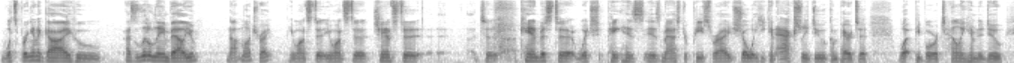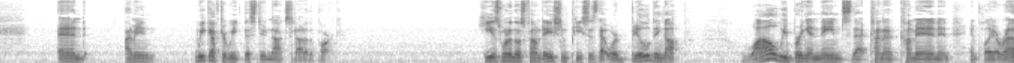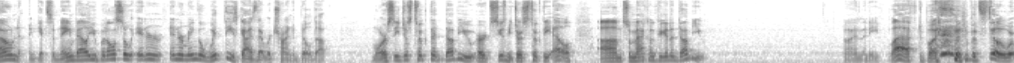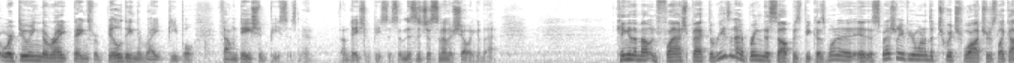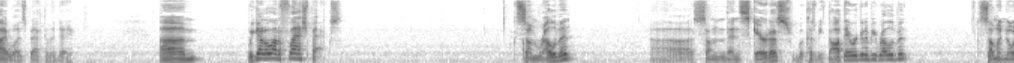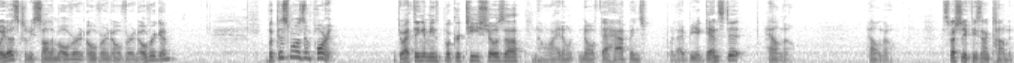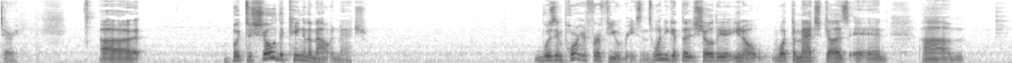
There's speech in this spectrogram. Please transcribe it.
what's bringing a guy who has a little name value, not much, right? He wants to he wants to chance to to uh, canvas to which paint his his masterpiece right? Show what he can actually do compared to what people were telling him to do. And i mean week after week this dude knocks it out of the park. He is one of those foundation pieces that we're building up while we bring in names that kind of come in and, and play around and get some name value, but also inter, intermingle with these guys that we're trying to build up. Morrissey just took the W, or excuse me, just took the L, um, so Maclin could get a W. And then he left, but but still, we're, we're doing the right things. We're building the right people, foundation pieces, man, foundation pieces, and this is just another showing of that. King of the Mountain flashback. The reason I bring this up is because one of, the, especially if you're one of the Twitch watchers like I was back in the day, um, we got a lot of flashbacks. Some relevant, uh, some then scared us because we thought they were going to be relevant. Some annoyed us because we saw them over and over and over and over again. But this one was important. Do I think it means Booker T shows up? No, I don't know if that happens. Would I be against it? Hell no. Hell no. Especially if he's on commentary. Uh, but to show the King of the Mountain match was important for a few reasons. One, you get to show the you know what the match does and um,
